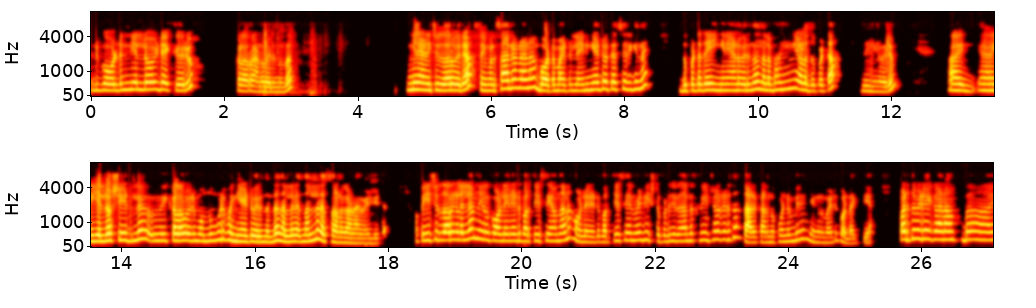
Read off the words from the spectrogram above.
ഒരു ഗോൾഡൻ യെല്ലോയുടെ ഒക്കെ ഒരു കളറാണ് വരുന്നത്. ഇങ്ങനെയാണ് ഈ ചുരിദാർ വരിക. സിംഗിൾ കളർ സാൻഡൺ ആണ്. ബോട്ടം ആയിട്ട് ലൈനിങ് ആയിട്ട് അറ്റാച്ച് ചെയ്തിരിക്കുന്നത് ദുപ്പട്ടതേ ഇങ്ങനെയാണ് വരുന്നത്. നല്ല ഭംഗിയുള്ള ദുപ്പട്ട ഇതിങ്ങനെ വരും. യെല്ലോ ഷെയ്ഡിൽ ഈ കളർ വരുമ്പോൾ ഒന്നും കൂടി ഭംഗിയായിട്ട് വരുന്നുണ്ട്. നല്ല നല്ല രസമാണ് കാണാൻ വേണ്ടിയിട്ട്. അപ്പോൾ ഈ ചുരിദാറുകളെല്ലാം നിങ്ങൾക്ക് ഓൺലൈനായിട്ട് പർച്ചേസ് ചെയ്യാവുന്നതാണ്. ഓൺലൈനായിട്ട് പർച്ചേസ് ചെയ്യാൻ വേണ്ടി ഇഷ്ടപ്പെട്ട ചുരിദാറിന്റെ സ്ക്രീൻഷോട്ട് എടുത്ത് താഴെ കാണുന്ന ഫോൺ നമ്പറിൽ ഞങ്ങളുമായിട്ട് കോൺടാക്ട് ചെയ്യാം. അപ്പോൾ അടുത്ത വീഡിയോ കാണാം. ബൈ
